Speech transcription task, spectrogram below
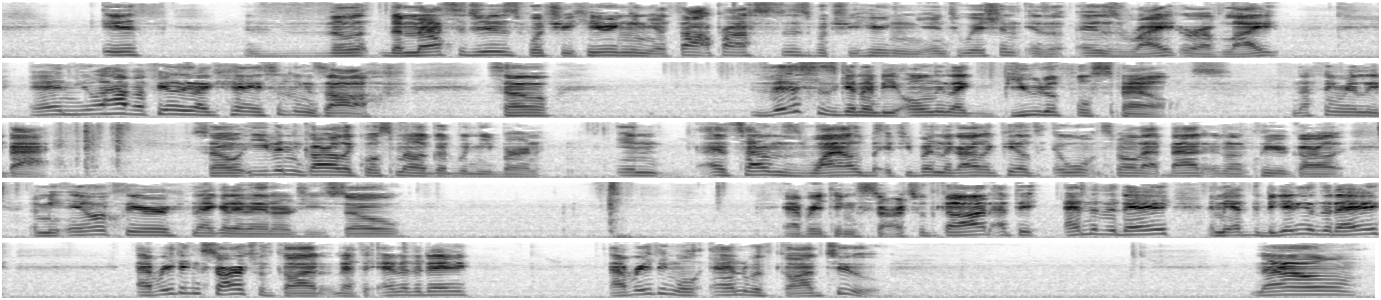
if the the messages, what you're hearing in your thought processes, what you're hearing in your intuition is is right or of light, and you'll have a feeling like, hey, something's off. So this is gonna be only like beautiful smells, nothing really bad. So even garlic will smell good when you burn it. And it sounds wild, but if you burn the garlic peels, it won't smell that bad. It'll clear garlic. I mean, it'll clear negative energy. So everything starts with God. At the end of the day, I mean, at the beginning of the day, everything starts with God. And at the end of the day, everything will end with God too. Now,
